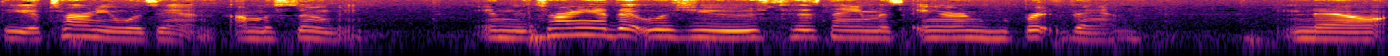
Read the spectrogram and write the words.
the attorney was in, I'm assuming. And the attorney that was used, his name is Aaron Britvan. Now,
